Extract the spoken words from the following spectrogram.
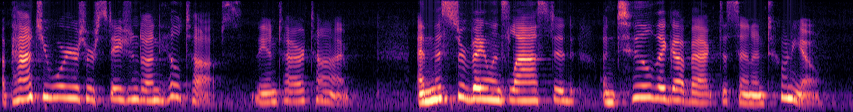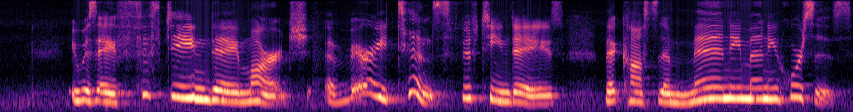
Apache warriors were stationed on hilltops the entire time. And this surveillance lasted until they got back to San Antonio. It was a 15 day march, a very tense 15 days that cost them many, many horses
